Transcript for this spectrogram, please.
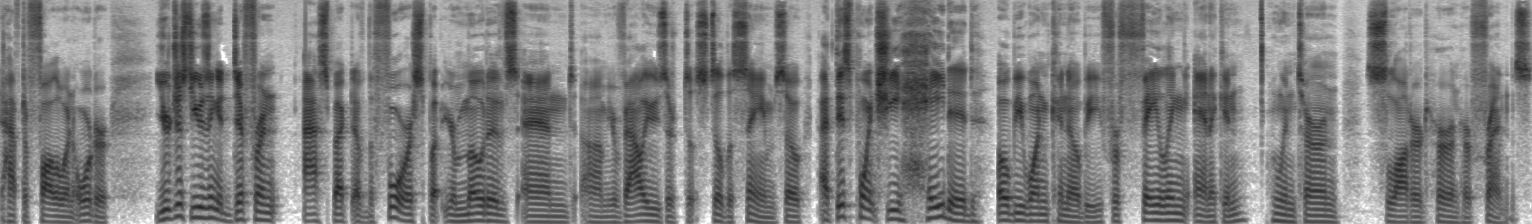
have to follow an order. You're just using a different aspect of the force, but your motives and um, your values are still the same. So at this point, she hated Obi Wan Kenobi for failing Anakin, who in turn slaughtered her and her friends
